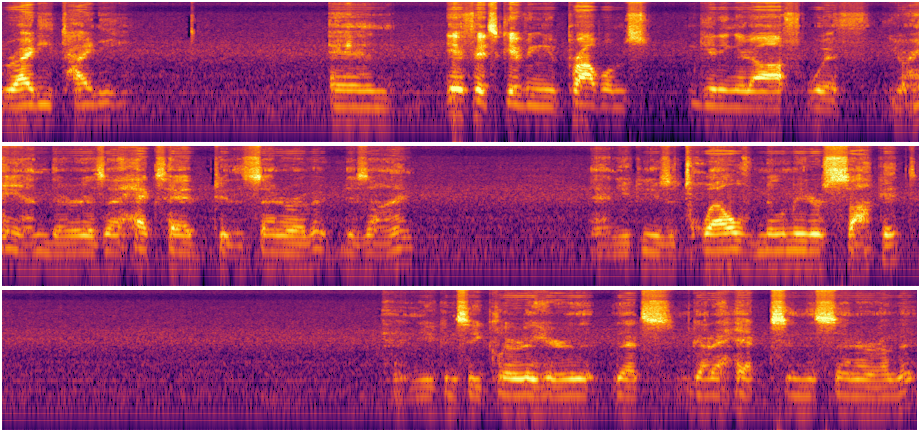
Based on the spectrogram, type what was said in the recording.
righty tighty. And if it's giving you problems getting it off with your hand, there is a hex head to the center of it design. And you can use a 12 millimeter socket. And you can see clearly here that that's got a hex in the center of it.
